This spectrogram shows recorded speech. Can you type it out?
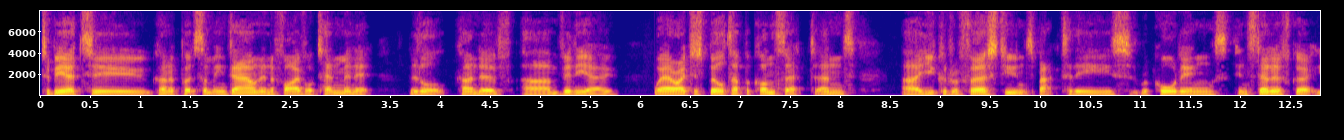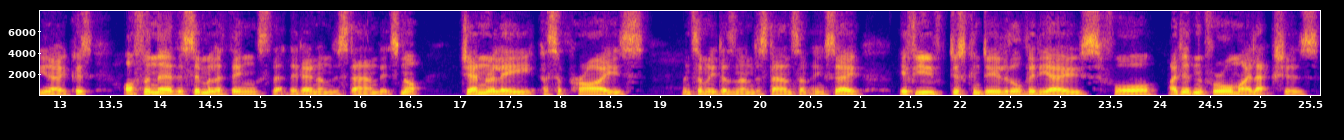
to be able to kind of put something down in a five or ten minute little kind of um, video where I just built up a concept and uh, you could refer students back to these recordings instead of go, you know, because often they're the similar things that they don't understand. It's not generally a surprise when somebody doesn't understand something. So if you just can do little videos for, I did them for all my lectures.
